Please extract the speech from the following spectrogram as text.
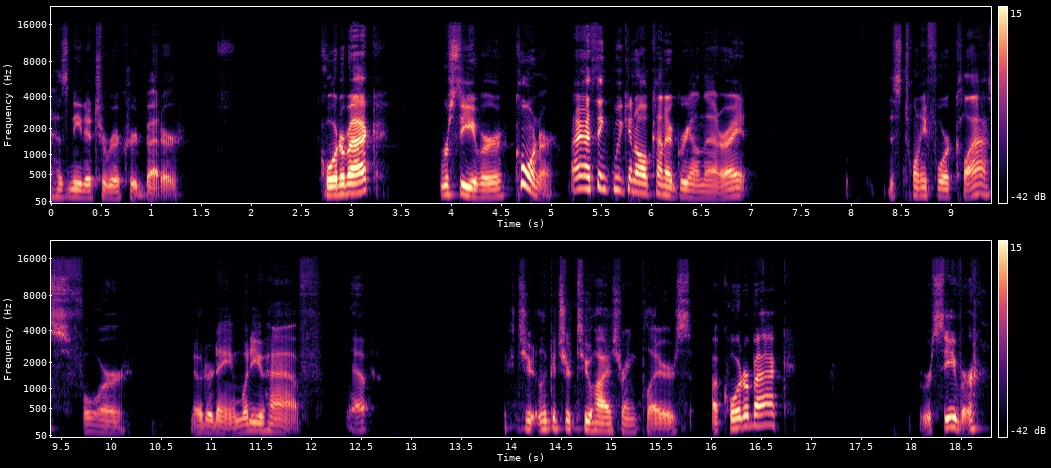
has needed to recruit better quarterback, receiver, corner. I, think we can all kind of agree on that, right? This 24 class for Notre Dame. What do you have? Yep. Look at your look at your two highest ranked players. A quarterback, receiver.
